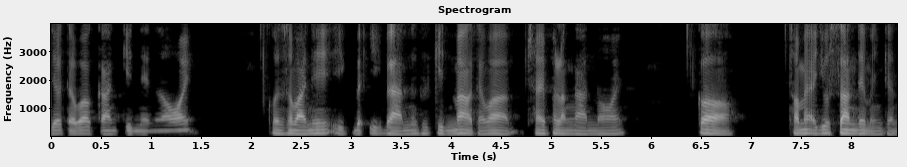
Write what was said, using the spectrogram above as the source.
เยอะแต่ว่าการกินเนี่ยน้อย คนสมัยนี้อีกอีกแบบนึงคือกินมากแต่ว่าใช้พลังงานน้อย ก็ทำให้อายุสั้นได้เหมือนกัน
